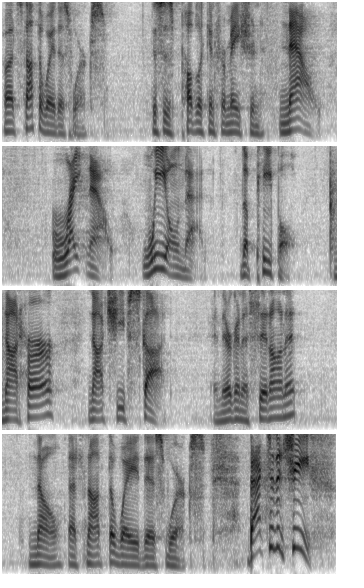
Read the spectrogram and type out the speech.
Well, it's not the way this works. This is public information now, right now. We own that. The people, not her, not Chief Scott. And they're going to sit on it? No, that's not the way this works. Back to the chief,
